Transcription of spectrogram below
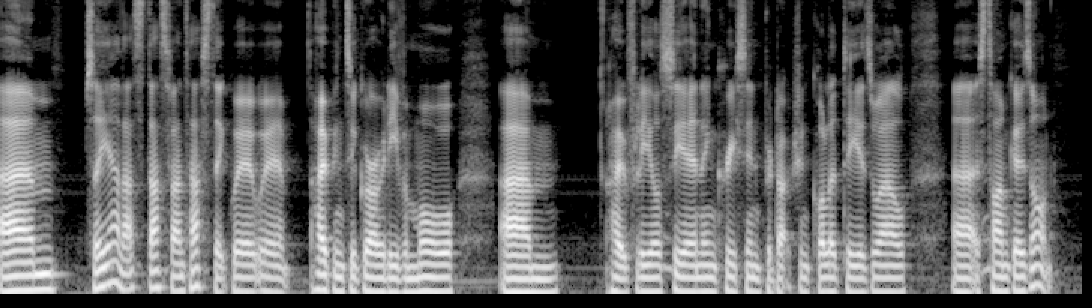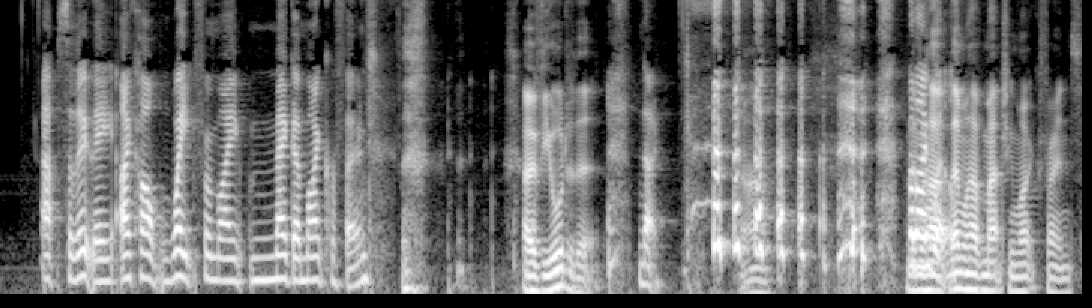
Um, so yeah, that's that's fantastic. We're we're hoping to grow it even more. Um, hopefully, you'll see an increase in production quality as well uh, as time goes on. Absolutely, I can't wait for my mega microphone. oh, have you ordered it? No. Ah. But then I we'll will. have, then we'll have matching microphones.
